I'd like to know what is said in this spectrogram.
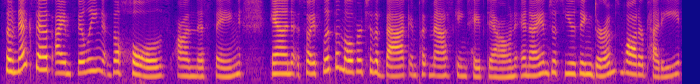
So next up, I am filling the holes on this thing. And so I flip them over to the back and put masking tape down, and I am just using Durham's water putty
